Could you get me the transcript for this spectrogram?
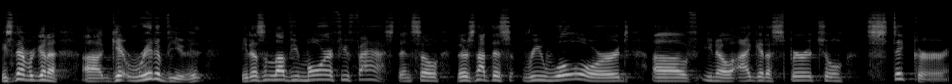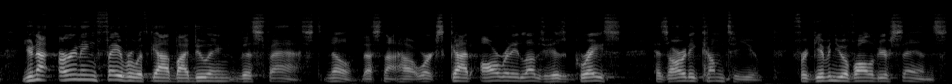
He's never going to uh, get rid of you. He doesn't love you more if you fast. And so there's not this reward of, you know, I get a spiritual sticker. You're not earning favor with God by doing this fast. No, that's not how it works. God already loves you. His grace has already come to you, forgiven you of all of your sins.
